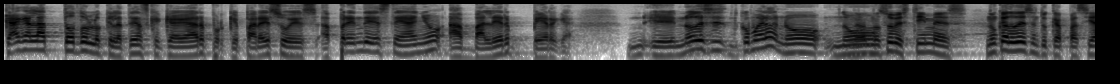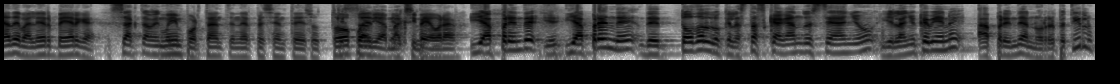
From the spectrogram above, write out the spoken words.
Cágala todo lo que la tengas que cagar porque para eso es, aprende este año a valer verga. Eh, no ¿Cómo era? No, no, No, no subestimes. Nunca dudes en tu capacidad de valer verga. Exactamente. Muy importante tener presente eso. Todo puede empeorar. Y aprende, y, y aprende de todo lo que la estás cagando este año y el año que viene, aprende a no repetirlo.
